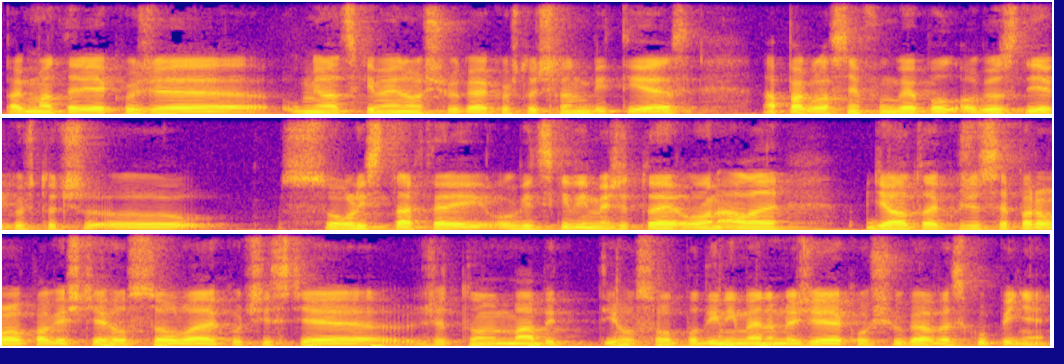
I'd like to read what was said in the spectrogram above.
pak má tedy jakože umělecké jméno Suga jakožto člen BTS a pak vlastně funguje pod August D jakožto čl, solista, který logicky víme, že to je on, ale dělal to jako, že separoval pak ještě jeho solo, jako čistě, že to má být jeho solo pod jiným jménem, než je jako Suga ve skupině.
